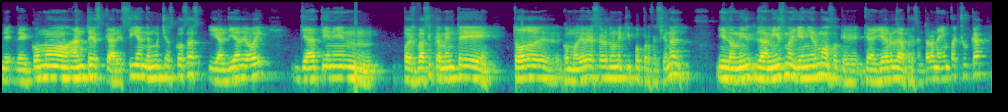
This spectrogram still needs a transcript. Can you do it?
de, cómo antes carecían de muchas cosas y al día de hoy ya tienen, pues básicamente todo como debe ser de un equipo profesional. Y la misma Jenny Hermoso, que, que, ayer la presentaron ahí en Pachuca,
